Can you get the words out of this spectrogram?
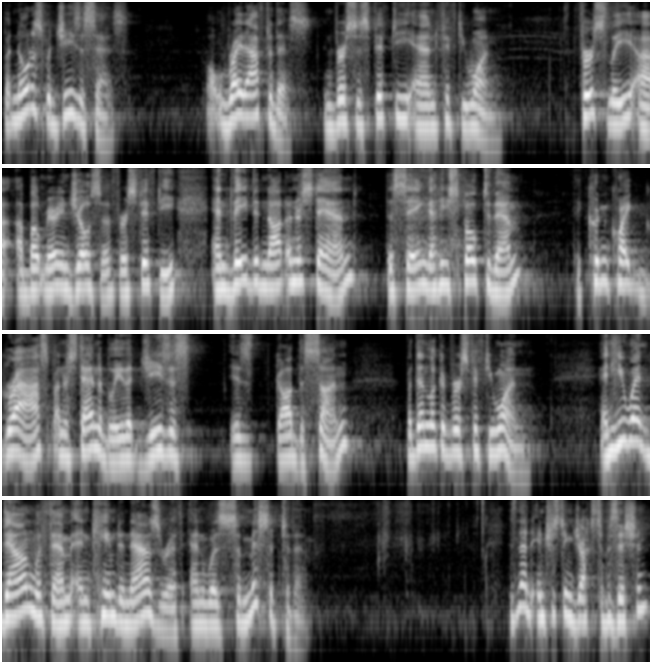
But notice what Jesus says well, right after this in verses 50 and 51. Firstly, uh, about Mary and Joseph, verse 50, and they did not understand the saying that he spoke to them. They couldn't quite grasp, understandably, that Jesus is God the Son. But then look at verse 51. And he went down with them and came to Nazareth and was submissive to them. Isn't that an interesting juxtaposition?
